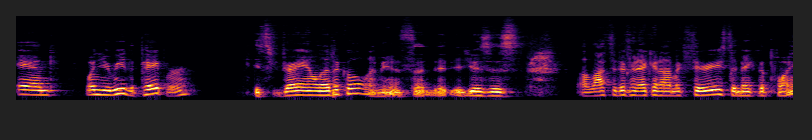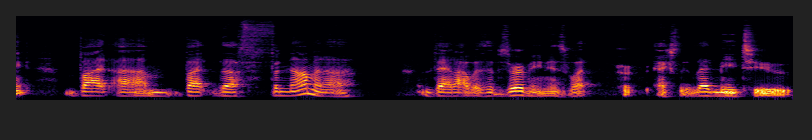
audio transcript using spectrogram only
And when you read the paper, it's very analytical. I mean, a, it, it, uses uh, lots of different economic theories to make the point, but um, but the phenomena that I was observing is what actually led me to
